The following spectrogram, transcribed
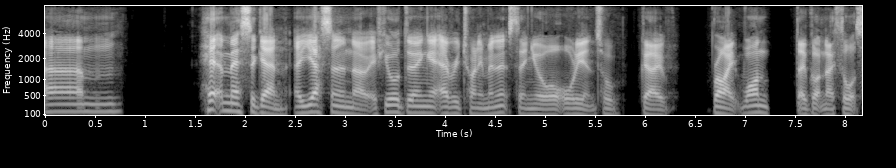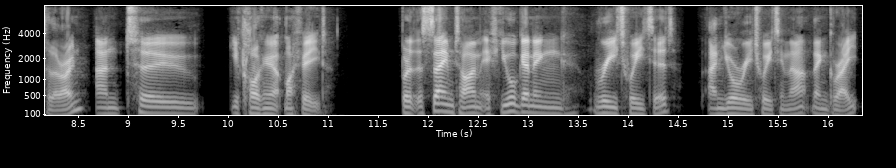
Um, hit and miss again. A yes and a no. If you're doing it every 20 minutes, then your audience will go, right, one, they've got no thoughts of their own, and two, you're clogging up my feed. But at the same time, if you're getting retweeted and you're retweeting that, then great,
